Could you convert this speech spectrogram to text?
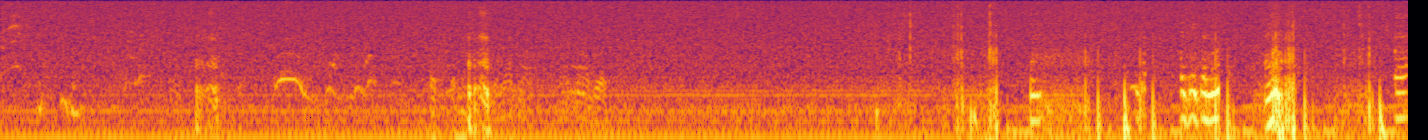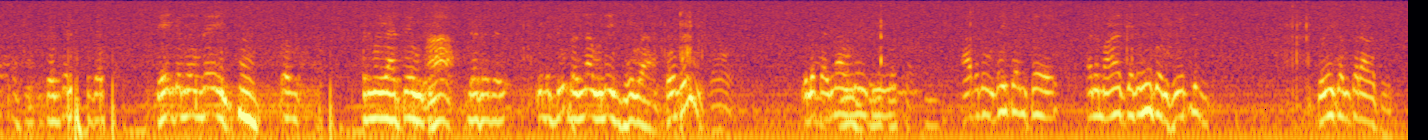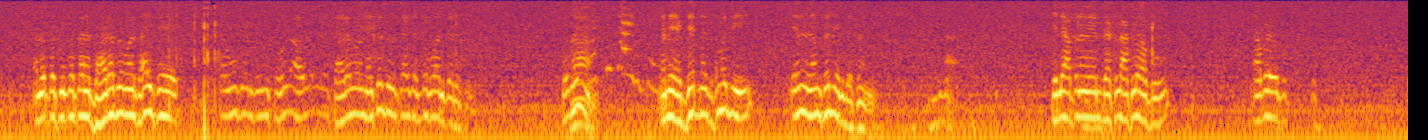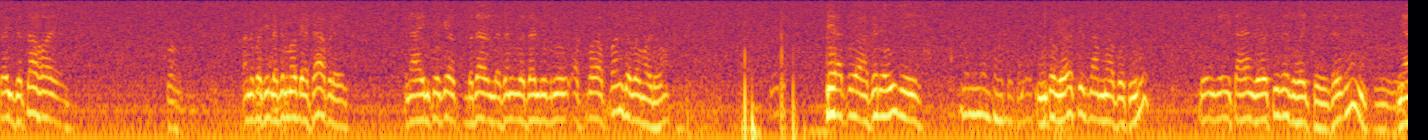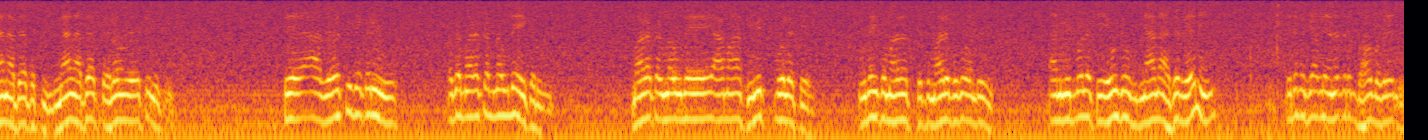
કંઈ કરવું? અહીં તે ગમે ઉદય. યાદ છે હું. હા એ બધું ઘરના ઉદય થયું આ. ખબર છે ને? એટલે ઘરના ઉદય આ બધું ઉદય કર્મ છે. અને માણસ કે હું કરું છું? એટલું જ. ઉદય કર્મ કરાવે છે. અને પછી પોતાના ધારા પ્રમાણ થાય છે. તો હું કરું છું? આ નહીં થતું ત્યારે ભગવાન કરે છે. અને એક્ઝેક્ટ ને સમજી એનું નામ સજગ દર્શન એટલે આપણે દાખલો દાખલો આપું. આપણે કઈ જતા હોય. અને પછી લગ્નમાં બેઠા આપણે. અને આ એમ કે બધા લગ્ન બધા રૂબરૂ અપમાન કરવા માંડ્યો. આપણું હાજર રહેવું જોઈએ હું તો વ્યવસ્થિત નામ આપું છું. એ વ્યવસ્થિત જ હોય છે. જ્ઞાન આપ્યા પછી. જ્ઞાન આપ્યા પહેલો વ્યવસ્થિત નથી. તે આ વ્યવસ્થિત કર્યું. અગર મારા કર્મ ઉદય કર્યું. મારા કર્મ ઉદય આ માણસ નિમિત્ત બોલે છે. ઉદય તો મારા છે. મારે ભગવાન આ નિમિત્ત બોલે છે. એવું જો જ્ઞાન હાજર રહે ને એટલે પછી આપણે એના તરફ ભાવ બગડે નહીં. ને?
